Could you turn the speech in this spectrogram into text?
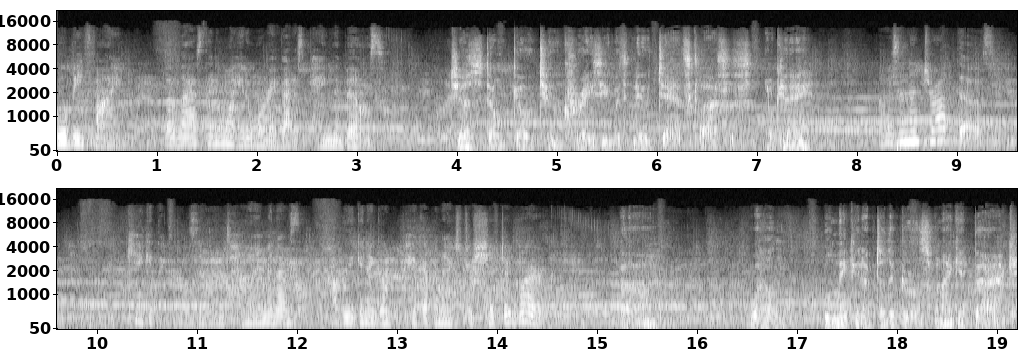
We'll be fine. The last thing I want you to worry about is paying the bills. Just don't go too crazy with new dance classes, okay? I was gonna drop those. Can't get the girls there on time, and I was probably gonna go pick up an extra shift at work. Oh. Well, we'll make it up to the girls when I get back.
